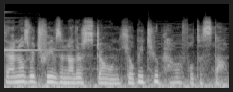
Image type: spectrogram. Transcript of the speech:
Thanos retrieves another stone. He'll be too powerful to stop.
